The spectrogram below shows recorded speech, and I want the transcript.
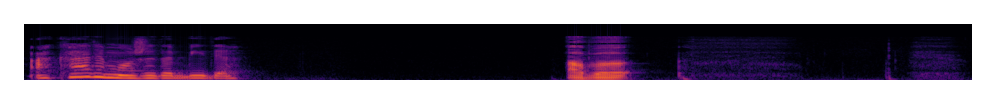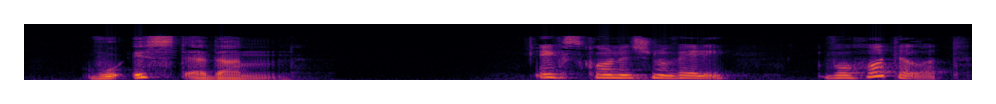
А каде може да биде? Aber wo ist er dann? Екс конечно вели. Во хотелот.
